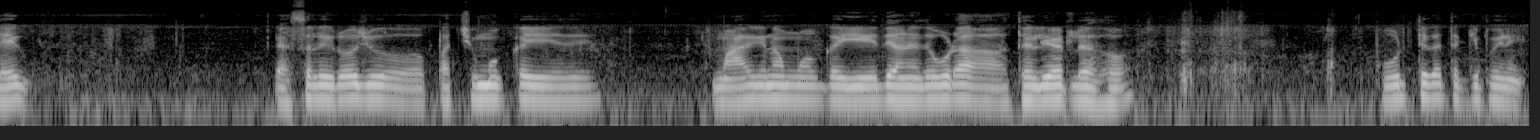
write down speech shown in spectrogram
లేవు. అసలు ఈరోజు పచ్చి మొక్క ఏది మాగిన మొగ్గ ఏది అనేది కూడా తెలియట్లేదు. పూర్తిగా తగ్గిపోయినాయి.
